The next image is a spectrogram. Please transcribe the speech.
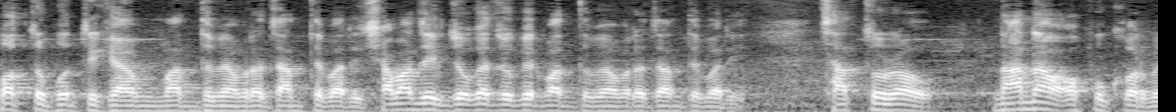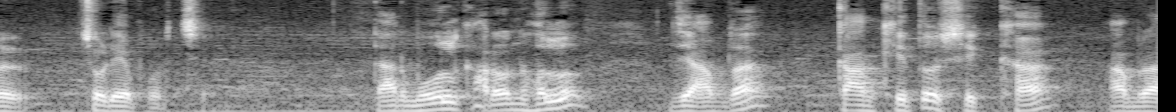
পত্রপত্রিকার মাধ্যমে আমরা জানতে পারি, সামাজিক যোগাযোগের মাধ্যমে আমরা জানতে পারি, ছাত্ররাও নানা অপকর্মের জড়িয়ে পড়ছে। তার মূল কারণ হলো যে আমরা কাঙ্ক্ষিত শিক্ষা আমরা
